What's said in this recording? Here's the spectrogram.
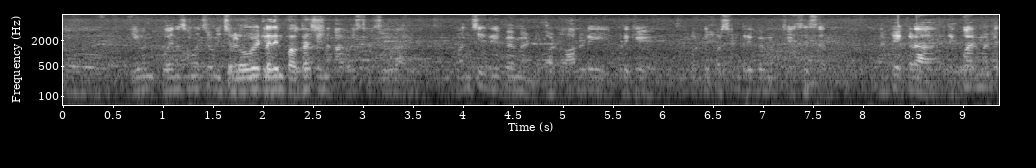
సో ఈవెన్ పోయిన సంవత్సరం ఇచ్చిన హార్వెస్టర్స్ కూడా మంచి రీపేమెంట్ వాళ్ళు ఆల్రెడీ ఇప్పటికే ట్వంటీ పర్సెంట్ రీపేమెంట్ చేసేసారు. అంటే ఇక్కడ రిక్వైర్మెంట్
